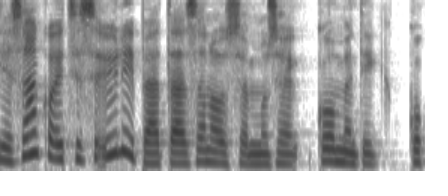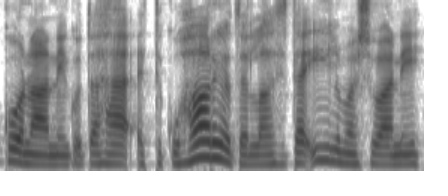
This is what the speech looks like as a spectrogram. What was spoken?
Ja saanko itse asiassa ylipäätään sanoa semmoisen kommentin kokonaan niin kuin tähän, että kun harjoitellaan sitä ilmaisua, niin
